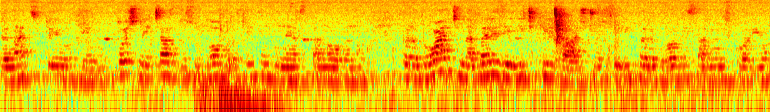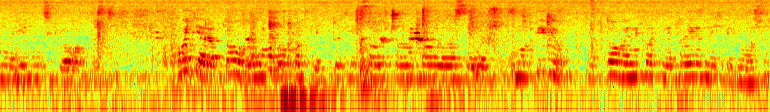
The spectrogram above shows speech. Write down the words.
13 години, точний час досудового розслідування не встановлено, перебуваючи на березі річки Льва, що в селі Переброди Сарненського району Рівненської області. В ході раптово виникло конфлікту з Євсовичем Миколою Васильовичем. З мотивів раптово виниклих неприязних відносин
